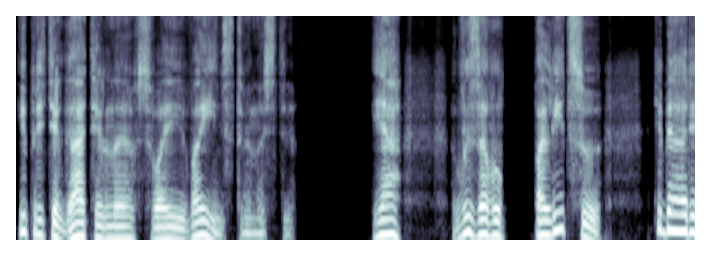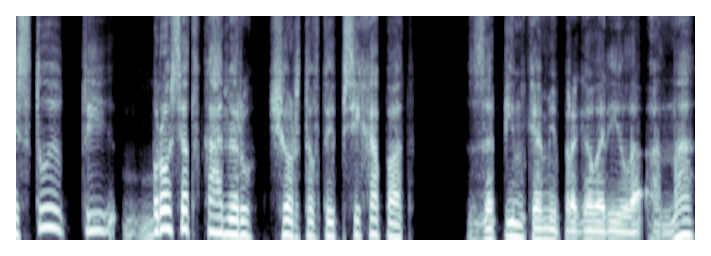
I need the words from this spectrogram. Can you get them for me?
и притягательная в своей воинственности. — Я вызову полицию, тебя арестуют и бросят в камеру, чертов ты психопат запинками проговорила она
